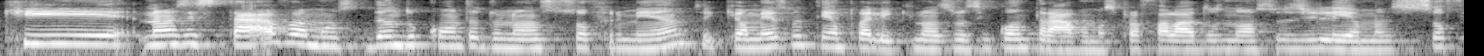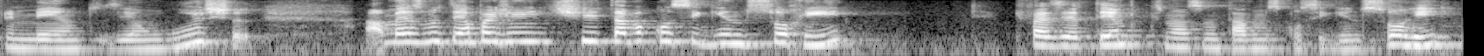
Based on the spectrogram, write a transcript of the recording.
que nós estávamos dando conta do nosso sofrimento e que ao mesmo tempo ali que nós nos encontrávamos para falar dos nossos dilemas, sofrimentos e angústia, ao mesmo tempo a gente estava conseguindo sorrir, que fazia tempo que nós não estávamos conseguindo sorrir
